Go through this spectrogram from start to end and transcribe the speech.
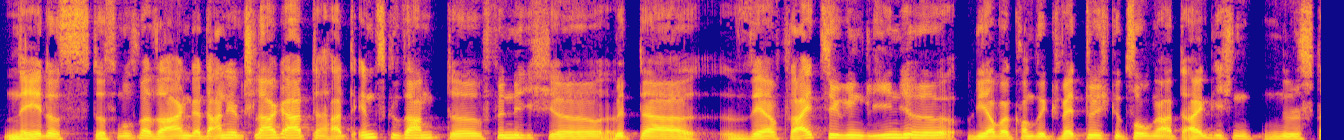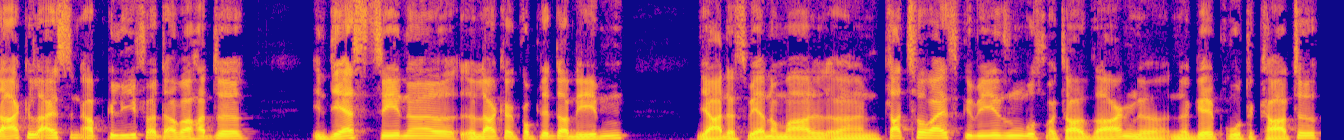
Nee, das, das muss man sagen. Der Daniel Schlager hat, hat insgesamt, äh, finde ich, äh, mit der sehr freizügigen Linie, die aber konsequent durchgezogen hat, eigentlich ein, eine starke Leistung abgeliefert, aber hatte in der Szene, äh, lag er komplett daneben. Ja, das wäre normal äh, ein Platzverweis gewesen, muss man klar sagen, eine, eine gelb-rote Karte.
